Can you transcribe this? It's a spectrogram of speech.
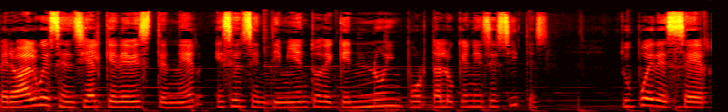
pero algo esencial que debes tener es el sentimiento de que no importa lo que necesites. Tú puedes ser,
